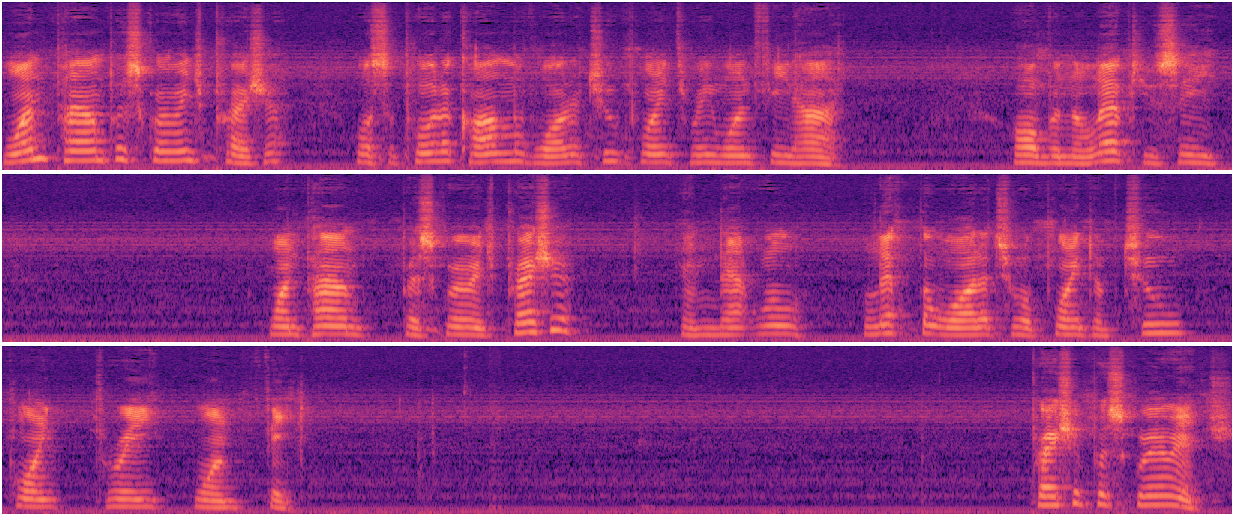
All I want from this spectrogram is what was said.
One pound per square inch pressure will support a column of water 2.31 feet high. Over on the left you see one pound per square inch pressure and that will lift the water to a point of 2.31 feet. Pressure per square inch.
